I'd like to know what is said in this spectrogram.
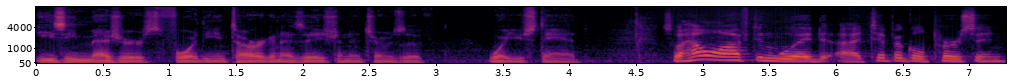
easy measures for the entire organization in terms of where you stand. So, how often would a typical person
